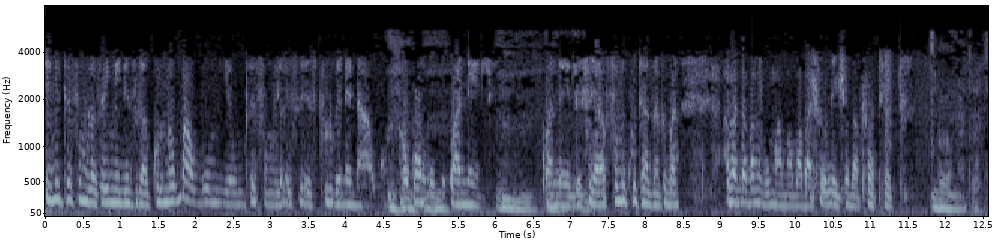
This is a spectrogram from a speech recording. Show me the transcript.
imiphefumlo seyimininzi kakhulu nokuba ubumnye umphefumlo esi- esiphulukene nawo Mhm. noko ngoku kwanele Mm. kwanele siyafuna ukhuthaza ke uba abantu abangoomama mabahlonitshwe baprotectwe Oh madoda.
